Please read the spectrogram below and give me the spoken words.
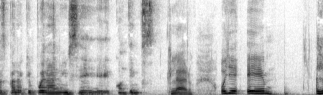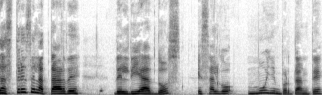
pues para que puedan irse contentos. Claro. Oye, eh, las 3 de la tarde del día 2 es algo muy importante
